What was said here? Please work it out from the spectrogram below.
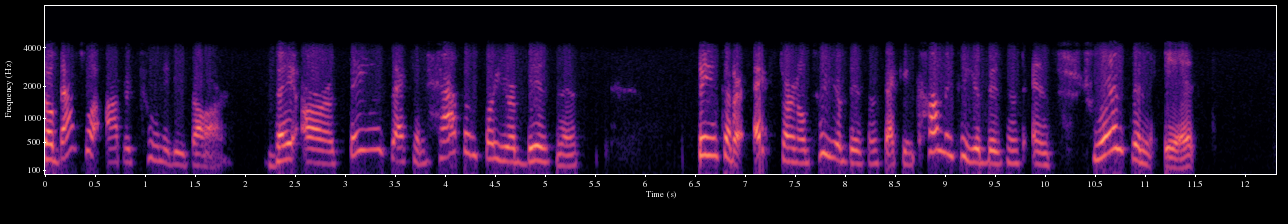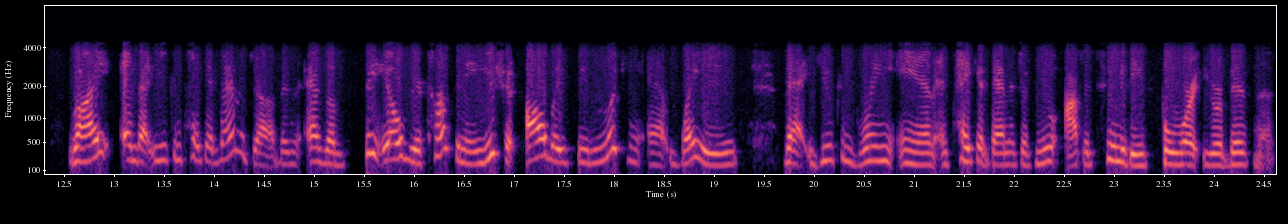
So that's what opportunities are. They are things that can happen for your business, things that are external to your business that can come into your business and strengthen it right? And that you can take advantage of. And as a CEO of your company, you should always be looking at ways that you can bring in and take advantage of new opportunities for your business.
